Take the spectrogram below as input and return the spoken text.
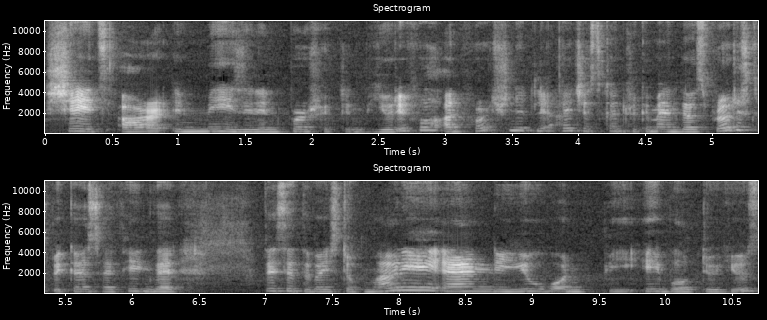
shades are amazing and perfect and beautiful unfortunately i just can't recommend those products because i think that this is the waste of money and you won't be able to use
